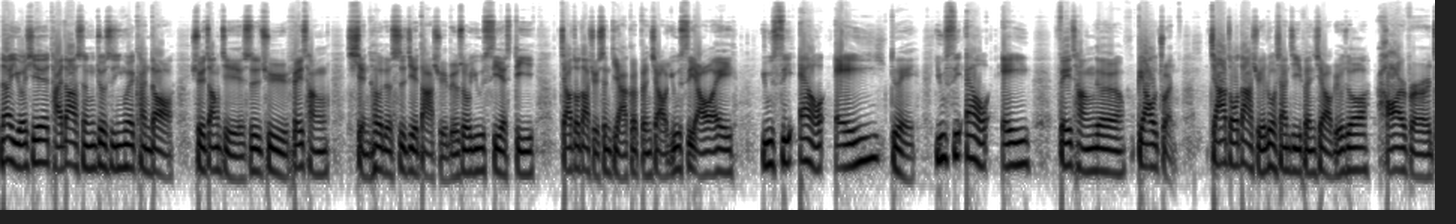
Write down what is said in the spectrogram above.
那有一些台大生就是因为看到学长姐也是去非常显赫的世界大学，比如说 UCSD 加州大学圣地亚哥分校、UCLA、UCLA 对 UCLA 非常的标准，加州大学洛杉矶分校，比如说 Harvard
